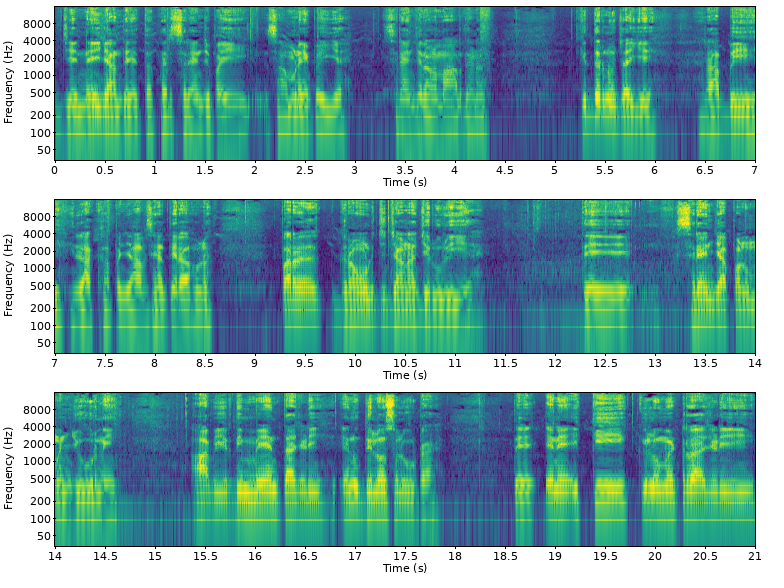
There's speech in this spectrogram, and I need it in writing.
ਜੇ ਨਹੀਂ ਜਾਂਦੇ ਤਾਂ ਫਿਰ ਸਿਰੰਜ ਪਈ, ਸਾਹਮਣੇ ਪਈ ਹੈ। ਸਿਰੰਜ ਨਾਲ ਮਾਰ ਦੇਣਾ। ਕਿੱਧਰ ਨੂੰ ਜਾਈਏ? ਰੱਬ ਹੀ ਰਾਖਾ ਪੰਜਾਬ ਸਿਆਂ ਤੇਰਾ ਹੁਣ। ਪਰ ਗਰਾਊਂਡ 'ਚ ਜਾਣਾ ਜ਼ਰੂਰੀ ਹੈ। ਤੇ ਸਿਰੰਜ ਆਪਾਂ ਨੂੰ ਮਨਜ਼ੂਰ ਨਹੀਂ। ਆ ਵੀਰ ਦੀ ਮਿਹਨਤ ਆ ਜਿਹੜੀ, ਇਹਨੂੰ ਦਿਲੋਂ ਸਲੂਟ ਹੈ ਤੇ ਇਹਨੇ 21 ਕਿਲੋਮੀਟਰ ਆ ਜਿਹੜੀ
